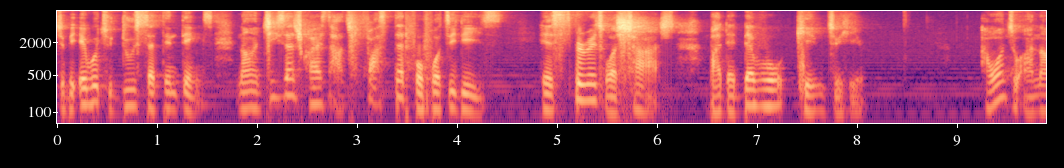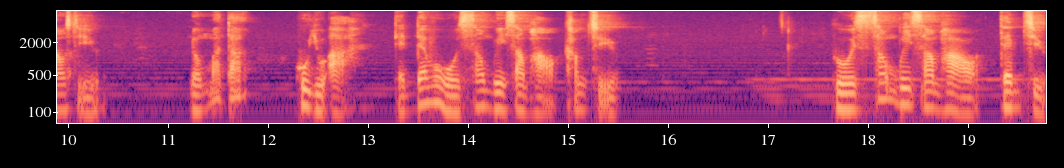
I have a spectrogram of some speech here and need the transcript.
to be able to do certain things. Now, Jesus Christ has fasted for 40 days. His spirit was charged, but the devil came to him. I want to announce to you no matter who you are, the devil will some way, somehow come to you. Who will some way, somehow tempt you.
